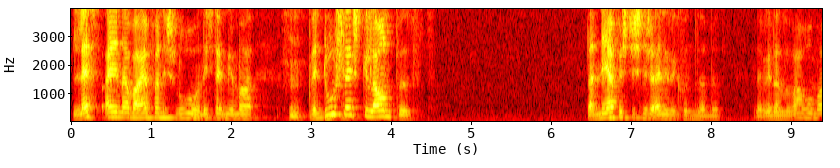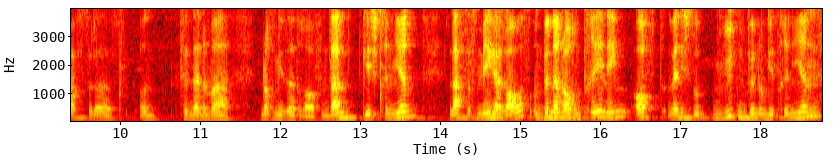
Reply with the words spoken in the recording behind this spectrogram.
lässt einen aber einfach nicht in Ruhe. Und ich denke mir immer, Hm. wenn du schlecht gelaunt bist, dann nerv ich dich nicht eine Sekunde damit. Und dann mir dann so, warum machst du das? Und bin dann immer noch mieser drauf. Und dann gehe ich trainieren, lass das mega raus und bin dann auch im Training, oft, wenn ich so wütend bin und gehe trainieren, Hm.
